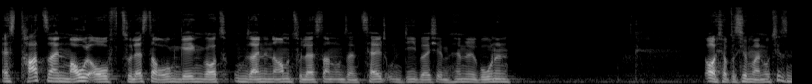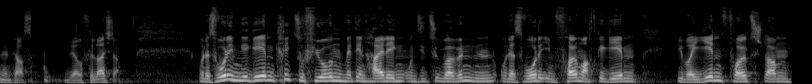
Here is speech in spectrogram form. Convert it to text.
es tat sein Maul auf zur Lästerung gegen Gott, um seinen Namen zu lästern und sein Zelt und die, welche im Himmel wohnen. Oh, ich habe das hier in meinen Notizen, den Vers. Wäre viel leichter. Und es wurde ihm gegeben, Krieg zu führen mit den Heiligen und sie zu überwinden. Und es wurde ihm Vollmacht gegeben über jeden Volksstamm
